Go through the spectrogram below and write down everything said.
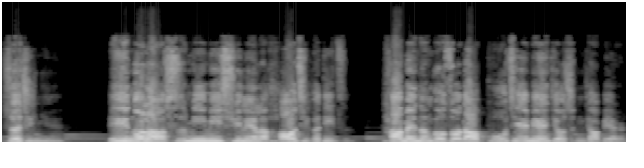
这几年，一诺老师秘密训练了好几个弟子，他们能够做到不见面就成交别人，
